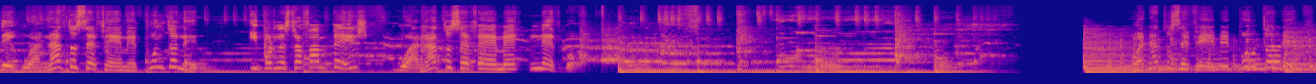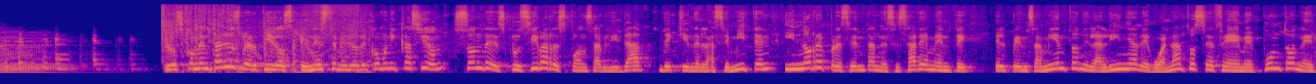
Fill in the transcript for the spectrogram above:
de guanatosfm.net y por nuestra fanpage Guanatos Network. guanatosfm.net los comentarios vertidos en este medio de comunicación son de exclusiva responsabilidad de quienes las emiten y no representan necesariamente el pensamiento ni la línea de guanatosfm.net.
